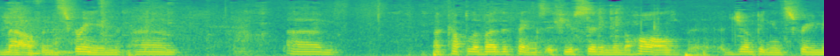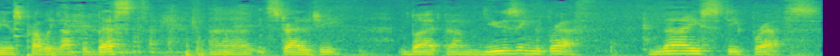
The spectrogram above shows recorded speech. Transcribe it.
mouth and scream. Um, um, a couple of other things. If you're sitting in the hall, uh, jumping and screaming is probably not the best uh, strategy, but um, using the breath, nice deep breaths,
